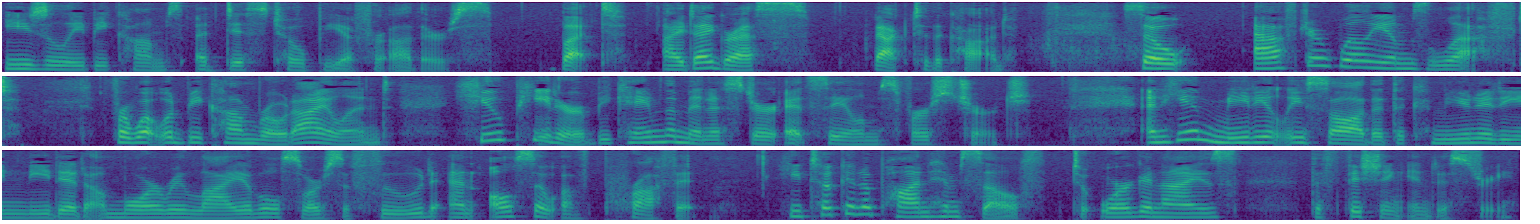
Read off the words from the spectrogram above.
easily becomes a dystopia for others. But I digress. Back to the cod. So, after Williams left for what would become Rhode Island, Hugh Peter became the minister at Salem's First Church. And he immediately saw that the community needed a more reliable source of food and also of profit. He took it upon himself to organize the fishing industry.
